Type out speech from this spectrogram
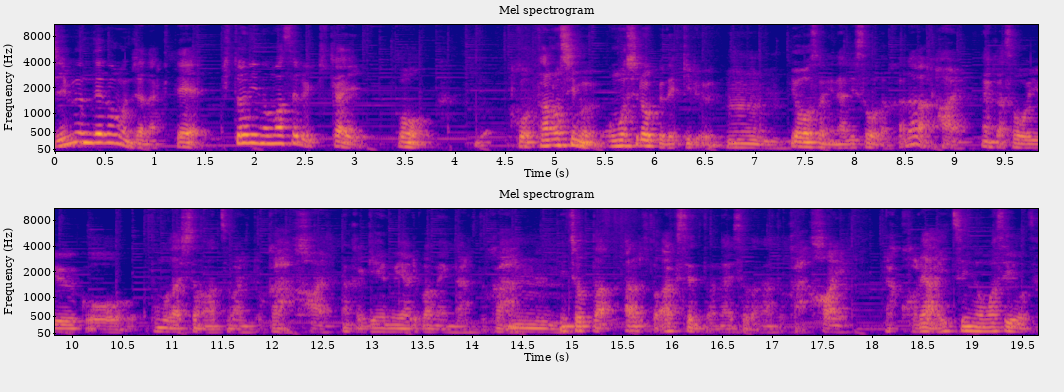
自分で飲むんじゃなくて人に飲ませる機会をこう楽しむ面白くできるうん。要素になりそうだからはい。なんかそういうこう友達との集まりとかはなんかゲームやる場面があるとい。か、んにちょっとあるとアクセントがなりそうだなとかはい。いやこれあいつに飲ませようぜ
